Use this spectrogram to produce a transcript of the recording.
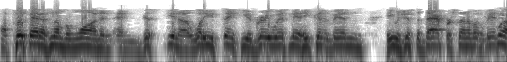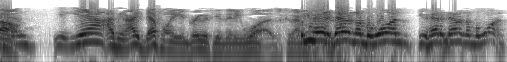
uh, put that as number one and, and just, you know, what do you think? You agree with me? He could have been, he was just a dapper son of a bitch. Well, man? Yeah, I mean, I definitely agree with you that he was. Cause I Well, mean, you had it down at number one. You had it down at number one.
